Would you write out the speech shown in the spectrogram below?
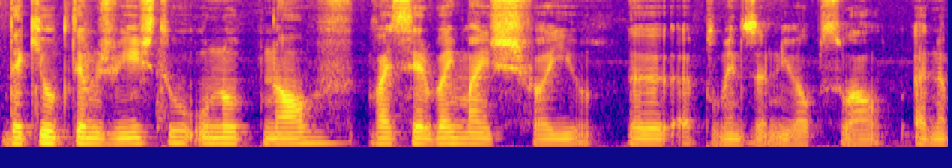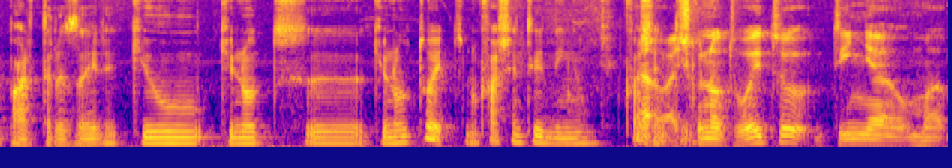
daquilo que temos visto, o Note 9 vai ser bem mais feio uh, pelo menos a nível pessoal, uh, na parte traseira, que o, que, o Note, uh, que o Note 8. Não faz sentido nenhum. Faz não, sentido. acho que o Note 8 tinha uma.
